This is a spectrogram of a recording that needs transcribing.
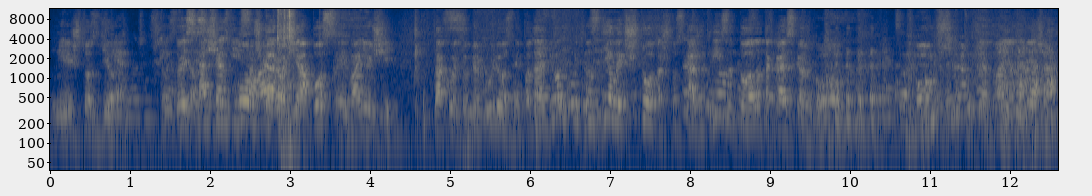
Или что сделать? Нет. Что То есть Как сейчас бомж, короче, обоссанный, вонючий, такой туберкулезный подойдет, но сделает что-то, что скажет Лиза, то она такая скажет, о, бомж, я твоя встреча.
